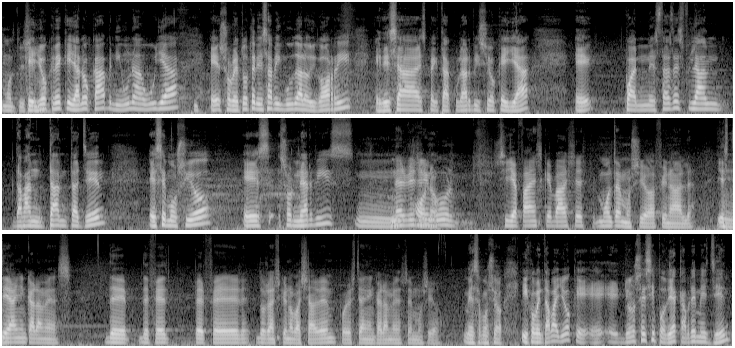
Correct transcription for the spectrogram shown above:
Moltíssim. que jo crec que ja no cap ni una ulla, eh, sobretot en aquesta avinguda a l'Oigorri, en aquesta espectacular visió que hi ha. Eh, quan estàs desfilant davant tanta gent, és emoció, és, són nervis, mm, nervis o ningú, no? sí, ja fa anys que baixes, molta emoció al final, i este mm. any encara més. De, de fet, per fer dos anys que no baixàvem, pues este any encara més emoció. Més emoció. I comentava jo que eh, eh, jo no sé si podria cabre més gent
